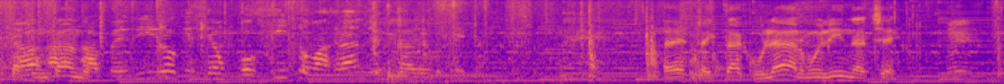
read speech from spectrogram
Está apuntando. A, a pedido que sea un poquito más grande que la de Eugenia. Espectacular, muy linda, che. Un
